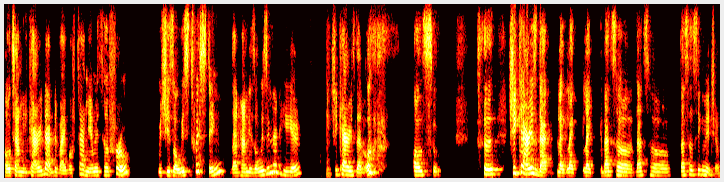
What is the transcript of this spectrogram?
How Tammy carried that, the vibe of Tammy, and with her fro, which is always twisting, that hand is always in that hair. She carries that also. So she carries that like like like that's her that's her that's her signature,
